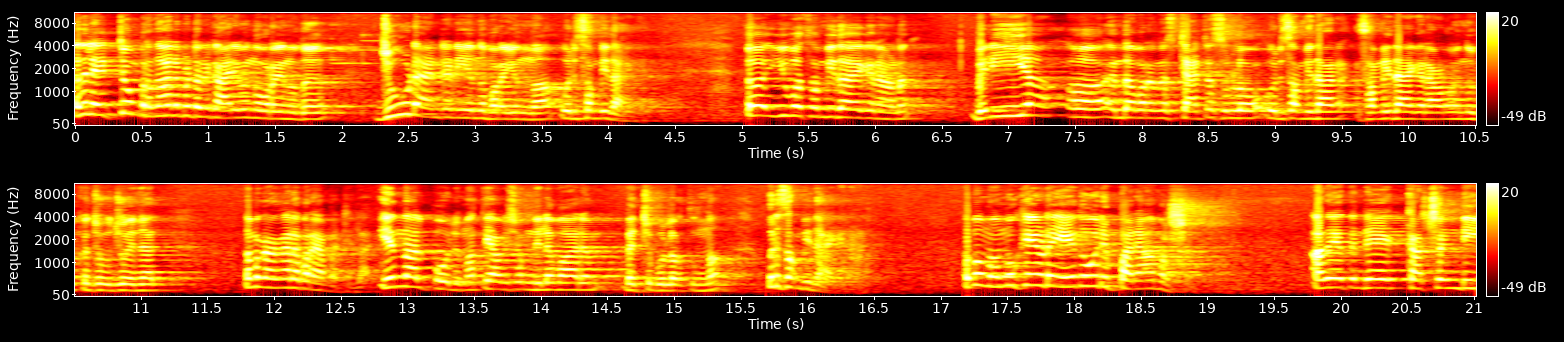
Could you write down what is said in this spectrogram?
അതിൽ ഏറ്റവും പ്രധാനപ്പെട്ട ഒരു കാര്യം എന്ന് പറയുന്നത് ജൂഡ് ആന്റണി എന്ന് പറയുന്ന ഒരു സംവിധായകൻ. യുവ സംവിധായകനാണ്. വലിയ എന്താ പറയുക സ്റ്റാറ്റസ് ഉള്ള ഒരു സംവിധാന സംവിധായകനാണോ എന്നൊക്കെ ചോദിച്ചു കഴിഞ്ഞാൽ നമുക്ക് അങ്ങനെ പറയാൻ പറ്റില്ല. എന്നാൽ പോലും അത്യാവശ്യം നിലവാരം വെച്ച് പുലർത്തുന്ന ഒരു സംവിധായകനാണ്. അപ്പോൾ മമ്മൂക്കയുടെ ഏതോ ഒരു പരാമർശം അദ്ദേഹത്തിന്റെ കഷണ്ടി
